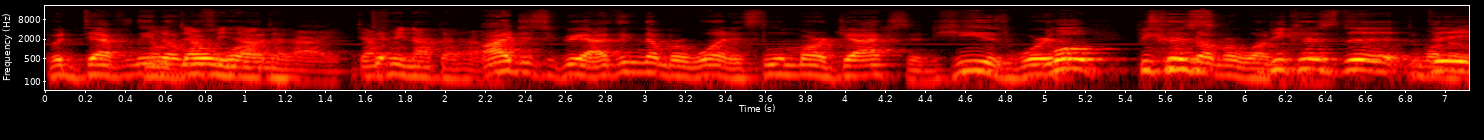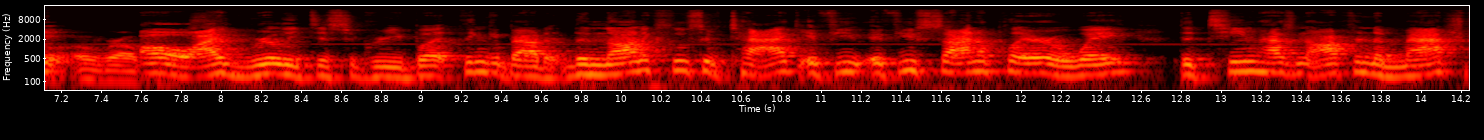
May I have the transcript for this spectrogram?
but definitely No, number definitely one. not that high. Definitely not that high. I disagree. I think number one is Lamar Jackson. He is worth well, because number one because picks. the the overall oh. I really disagree. But think about it: the non-exclusive tag. If you if you sign a player away, the team has an option to match.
